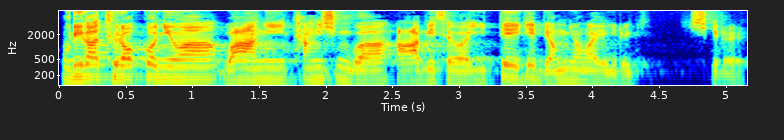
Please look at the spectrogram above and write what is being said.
우리가 들었거니와 왕이 당신과 아비세와 이때에게 명령하여 이르시기를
